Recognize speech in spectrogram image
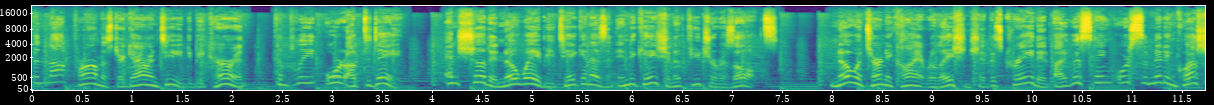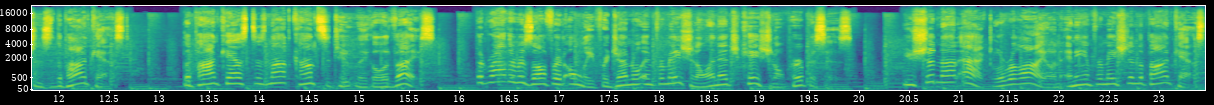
but not promised or guaranteed to be current, complete, or up to date, and should in no way be taken as an indication of future results. No attorney client relationship is created by listening or submitting questions to the podcast. The podcast does not constitute legal advice but rather is offered only for general informational and educational purposes. You should not act or rely on any information in the podcast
